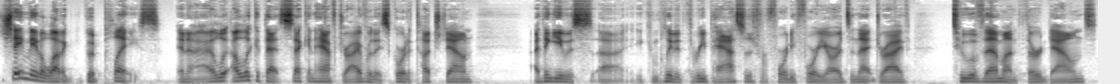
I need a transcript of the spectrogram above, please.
Shea made a lot of good plays, and I look, I look at that second half drive where they scored a touchdown. I think he was uh, he completed three passes for 44 yards in that drive, two of them on third downs.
